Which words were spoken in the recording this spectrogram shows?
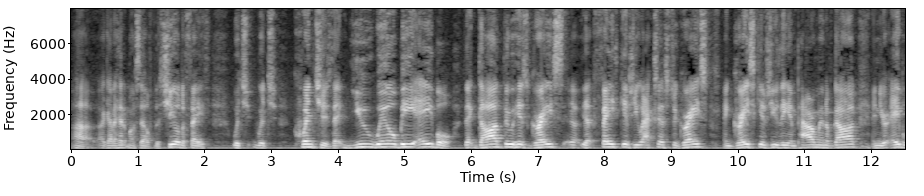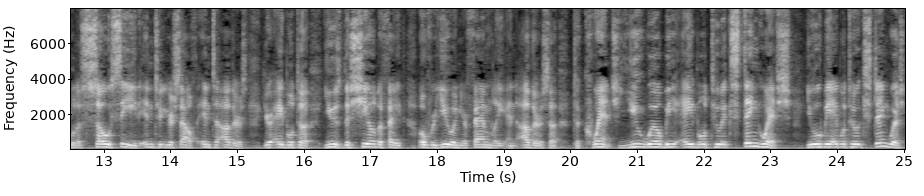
Uh, I got ahead of myself. The shield of faith, which, which quenches, that you will be able, that God through His grace, uh, that faith gives you access to grace, and grace gives you the empowerment of God, and you're able to sow seed into yourself, into others. You're able to use the shield of faith over you and your family and others uh, to quench. You will be able to extinguish. You will be able to extinguish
